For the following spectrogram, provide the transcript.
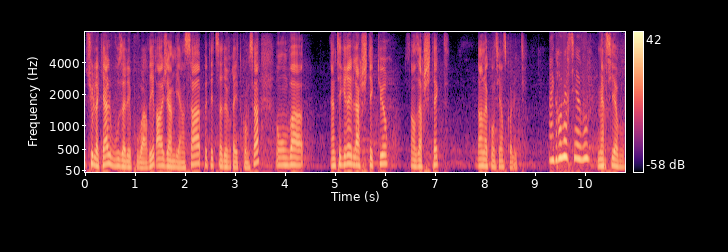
sur lesquels vous allez pouvoir dire Ah, j'aime bien ça, peut-être ça devrait être comme ça. On va intégrer l'architecture sans architecte dans la conscience collective. Un grand merci à vous. Merci à vous.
